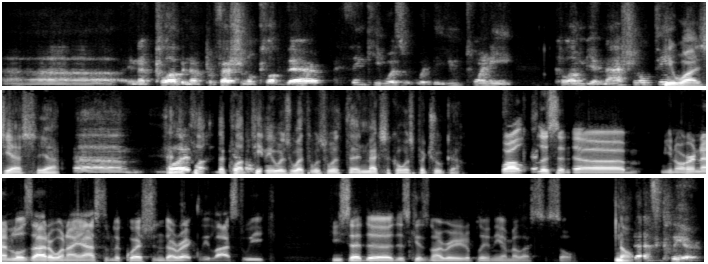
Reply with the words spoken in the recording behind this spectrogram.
uh, in a club, in a professional club there. I think he was with the U20 Colombian national team. He was, yes, yeah. Um, and but, the, cl- the club know, team he was with was with in Mexico was Pachuca. Well, Okay. listen, um, you know, Hernan Losada, when I asked him the question directly last week, he said uh, this kid's not ready to play in the MLS. So, no, That's clear.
